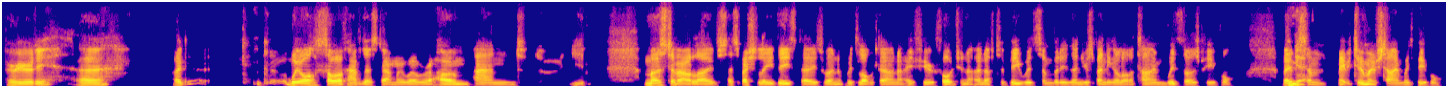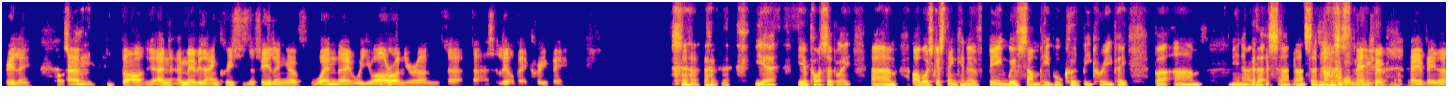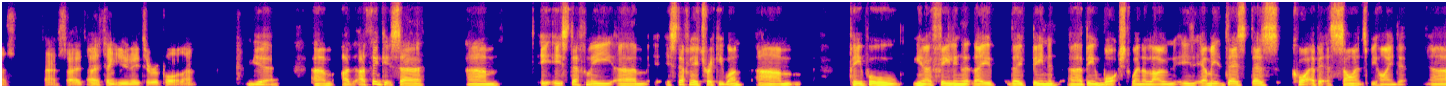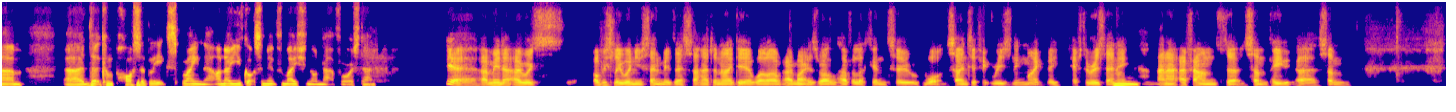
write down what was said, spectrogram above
Very ready. Uh, I, we all sort of have this, don't we, where we're at home and you, most of our lives, especially these days when with lockdown, if you're fortunate enough to be with somebody, then you're spending a lot of time with those people. Maybe Yeah. some, maybe too much time with people, really. Um, but and, and maybe that increases the feeling of when they, when you are on your own, that that's a little bit creepy. yeah, yeah, possibly. Um, I was just thinking of being with some people could be creepy, but um, you know that's uh, that's another Well, maybe, maybe that's that's. I, I think you need to report that. Yeah, um, I, I think it's uh, um, it, it's definitely um, it's definitely a tricky one. Um, people, you know, feeling that they they've been uh, being watched when alone. I mean, there's there's quite a bit of science behind it um, uh, that can possibly explain that. I know you've got some information on that for us, Dan. Yeah, I mean, I was obviously when you sent me this, I had an idea. Well, I, I might as well have a look into what scientific reasoning might be, if there is any. Mm. And I, I found that some pe uh, some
